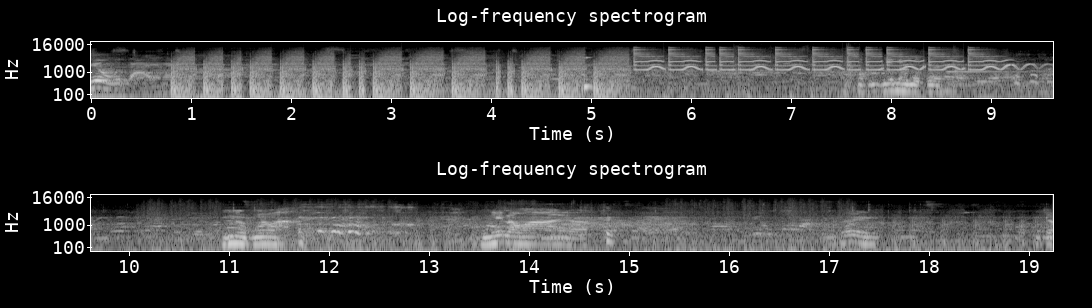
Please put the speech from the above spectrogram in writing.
หิ้วกูตายยังไงสองนี่มันหนุกเลยหนุกมากว่ะนี่เรามาเลยเหรอเฮ้ยจะ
